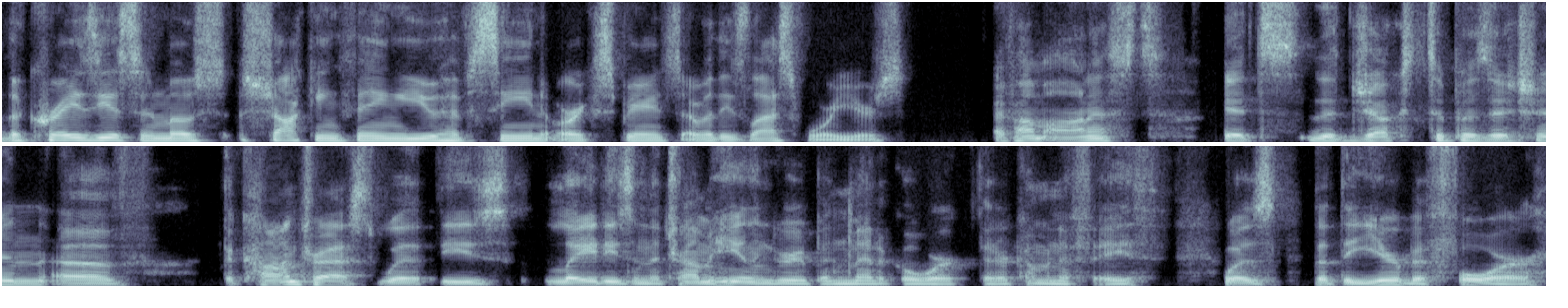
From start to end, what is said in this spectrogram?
The craziest and most shocking thing you have seen or experienced over these last four years? If I'm honest, it's the juxtaposition of the contrast with these ladies in the trauma healing group and medical work that are coming to faith was that the year before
